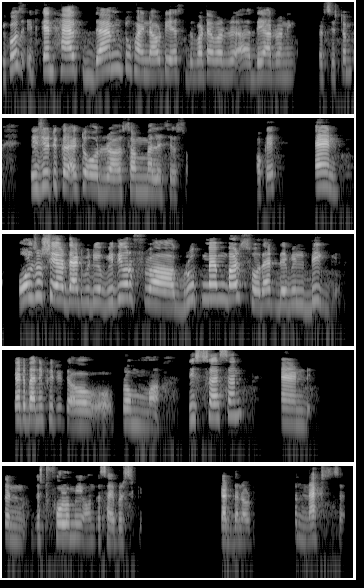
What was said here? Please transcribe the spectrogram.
Because it can help them to find out yes whatever uh, they are running the system is it correct or uh, some malicious okay? And also share that video with your uh, group members so that they will be get benefited uh, from uh, this session and you can just follow me on the cybersecurity. Get the notification. Next session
